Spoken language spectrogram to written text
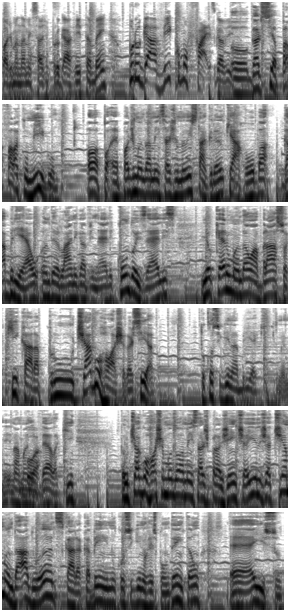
pode mandar mensagem pro Gavi também. Pro Gavi, como faz, Gavi? Ô, Garcia, para falar comigo, ó, é, pode mandar mensagem no meu Instagram, que é Gabriel Gavinelli, com dois L's. E eu quero mandar um abraço aqui, cara, pro Thiago Rocha, Garcia. Tô conseguindo abrir aqui, meio na manivela aqui. Então o Thiago Rocha mandou uma mensagem pra gente aí, ele já tinha mandado antes, cara, acabei não conseguindo responder, então é, é isso.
